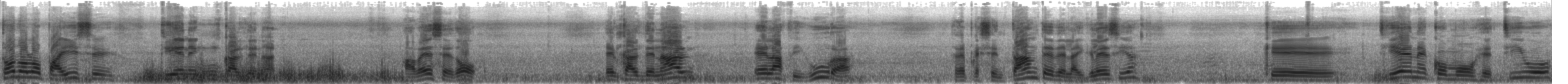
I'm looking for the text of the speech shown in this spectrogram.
Todos los países tienen un cardenal, a veces dos. El cardenal es la figura representante de la iglesia que tiene como objetivo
